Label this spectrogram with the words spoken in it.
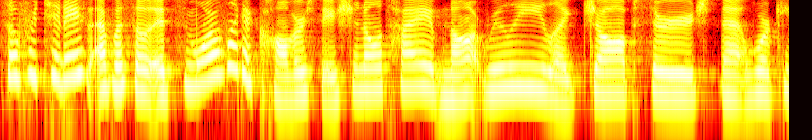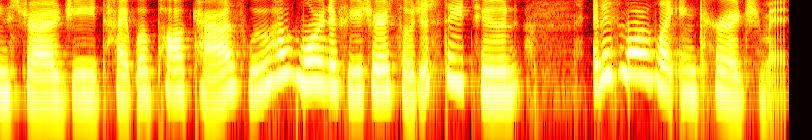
So for today's episode, it's more of like a conversational type, not really like job search, networking strategy type of podcast. We will have more in the future, so just stay tuned. It is more of like encouragement.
